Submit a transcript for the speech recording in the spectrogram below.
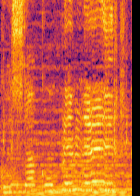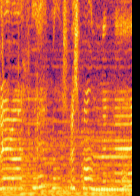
cuesta comprender, pero al menos. respóndeme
